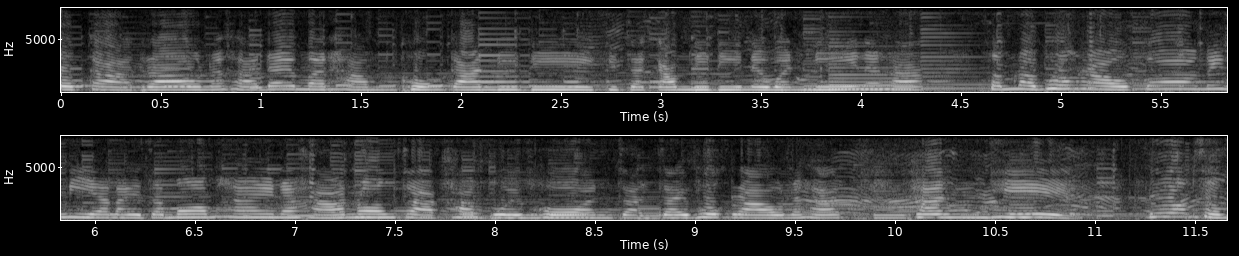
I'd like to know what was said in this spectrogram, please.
โอกาสเรานะคะได้มาทำโครงการดีๆ กิจกรรมดีๆ ในวันนี้นะคะสำหรับพวกเราก็ไม่มีอะไรจะมอบให้นะคะ นอกจากคำอวยพรจากใจพวกเรานะคะ ท่านที่ร่วมสม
